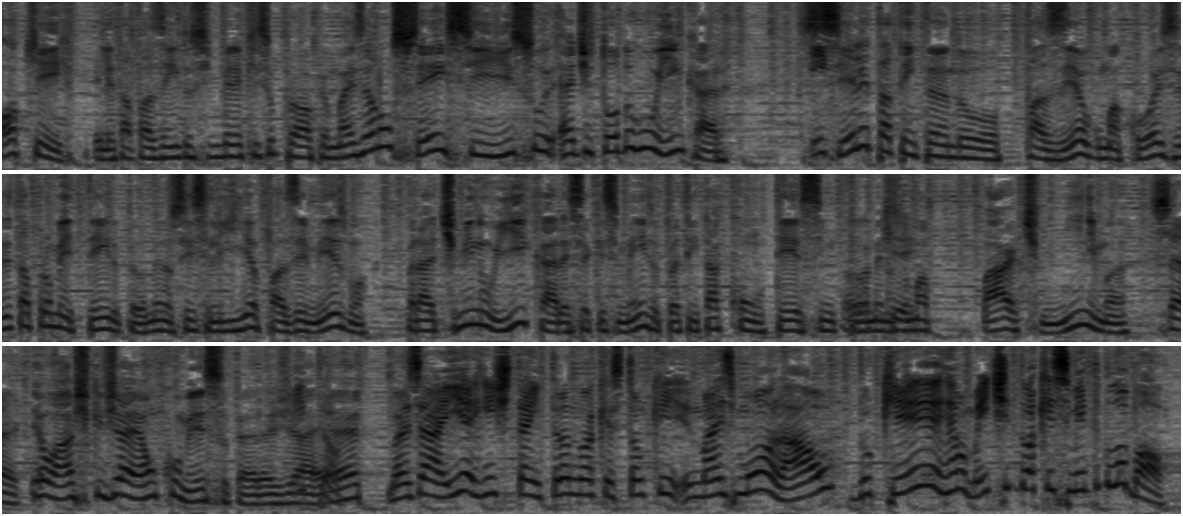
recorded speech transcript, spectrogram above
Ok, ele tá fazendo isso em benefício próprio, mas eu não sei se isso é de todo ruim, cara. Se ele tá tentando fazer alguma coisa, se ele tá prometendo, pelo menos, não sei se ele ia fazer mesmo, pra diminuir, cara, esse aquecimento, pra tentar conter, assim, pelo Ok. menos uma parte mínima, Certo. eu acho que já é um começo, cara. Já então, é mas aí a gente tá entrando numa questão que mais moral do que realmente do aquecimento global.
